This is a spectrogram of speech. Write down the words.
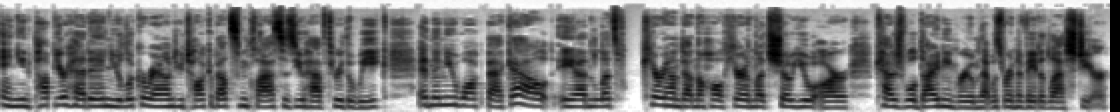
and you pop your head in, you look around, you talk about some classes you have through the week, and then you walk back out and let's carry on down the hall here and let's show you our casual dining room that was renovated last year.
